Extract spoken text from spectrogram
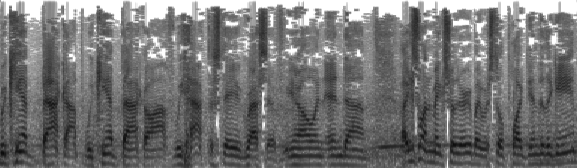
we can't back up. We can't back off. We have to stay aggressive, you know. And, and um, I just wanted to make sure that everybody was still plugged into the game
